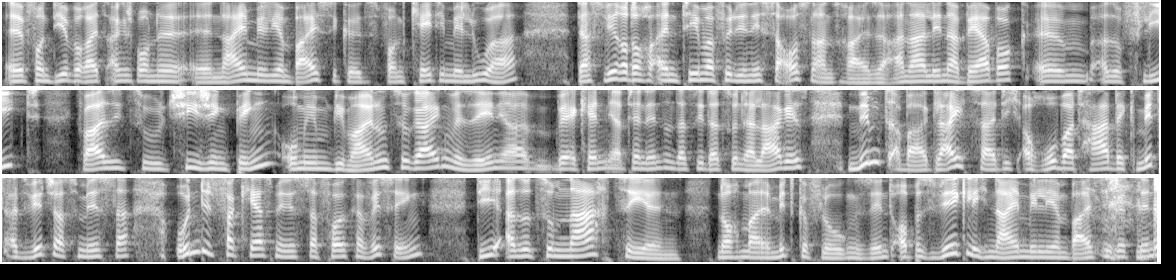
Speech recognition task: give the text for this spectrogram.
äh, von dir bereits angesprochene äh, 9 Million Bicycles von Katie Melua. Das wäre doch ein Thema für die nächste Auslandsreise. Annalena Baerbock ähm, also fliegt quasi zu Xi Jinping, um ihm die Meinung zu geigen. Wir sehen ja, wir erkennen ja Tendenzen, dass sie dazu in der Lage ist, nimmt aber gleichzeitig auch Robert Habeck mit als Wirtschaftsminister und den Verkehrsminister Volker Wissing, die also zum Nachzählen nochmal mitgeflogen sind, ob es wirklich 9 Million Bicycles sind.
